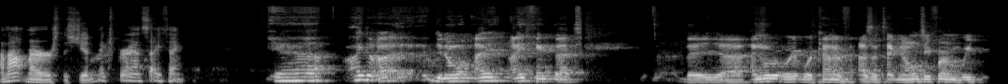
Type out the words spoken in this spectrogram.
and that mirrors the student experience. I think. Yeah, I don't. Uh, you know, I I think that uh, I know we're, we're, kind of as a technology firm, we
